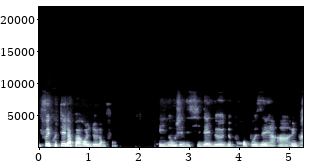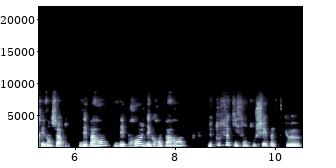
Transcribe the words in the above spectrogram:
Il faut écouter la parole de l'enfant. Et donc, j'ai décidé de, de proposer un, une prise en charge des parents, des proches, des grands-parents, de tous ceux qui sont touchés parce que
